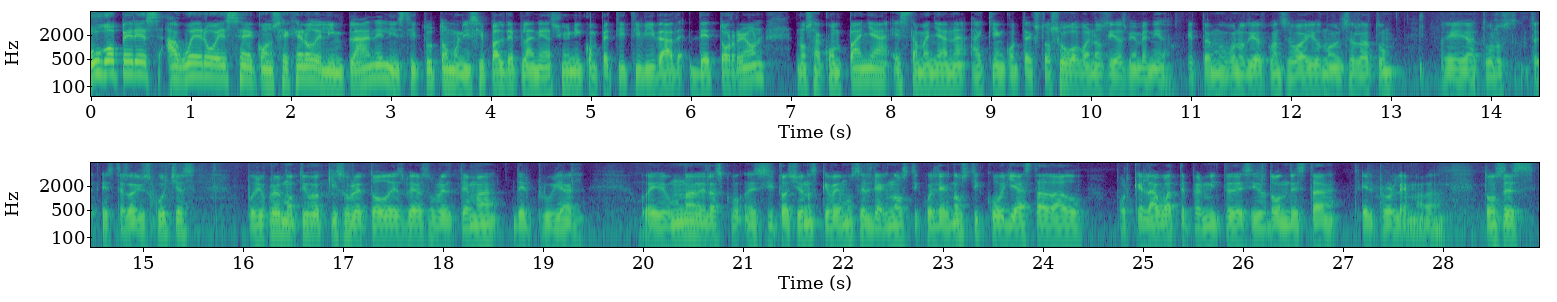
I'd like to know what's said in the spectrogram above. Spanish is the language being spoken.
Hugo Pérez Agüero es eh, consejero del IMPLAN, el Instituto Municipal de Planeación y Competitividad de Torreón. Nos acompaña esta mañana aquí en Contexto. Hugo, buenos días, bienvenido. ¿Qué tal? Muy buenos días, Juan Ceballos, Manuel Cerrato, eh, a todos los este, radioescuchas. Pues yo creo que el motivo aquí sobre todo es ver sobre el tema del pluvial. Eh, una de las situaciones que vemos el diagnóstico. El diagnóstico ya está dado porque el agua te permite decir dónde está el problema. ¿verdad? Entonces,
